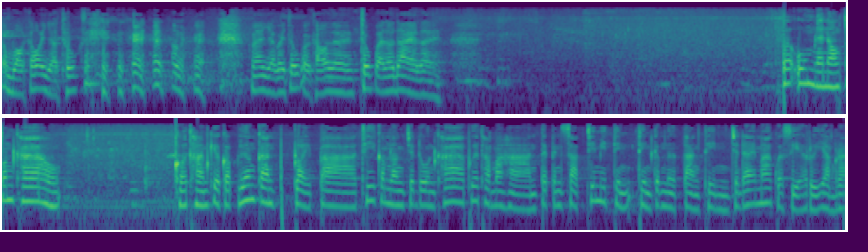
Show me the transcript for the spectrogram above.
ก็บอกเขาว่าอย่าทุกข์สิแม่อย่าไปทุกข์กับเขาเลย ทุกข์ไปแล้วได้อะไรป้าอุ้มและน้องต้นข้าว ขอถามเกี่ยวกับเรื่องการปล่อยปลาที่กำลังจะโดนฆ่าเพื่อทำอาหาร แต่เป็นสัตว์ที่มีถิ่นถิ่นกำเนิดต่างถิ่นจะได้มากกว่าเสียหรืออย่างไร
